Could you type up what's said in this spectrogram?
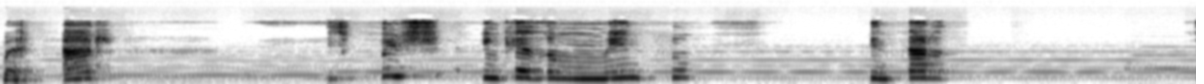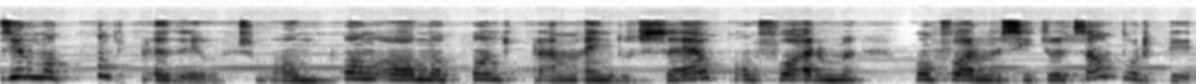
marcar e depois, em cada momento, tentar fazer uma ponte para Deus, ou, um, ou uma ponte para a Mãe do Céu, conforme, conforme a situação, porque,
